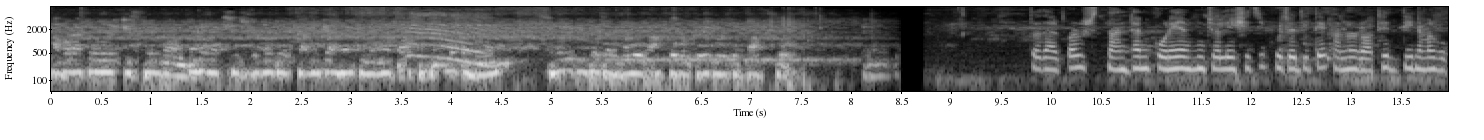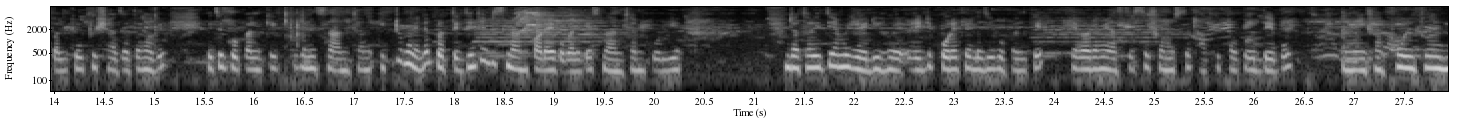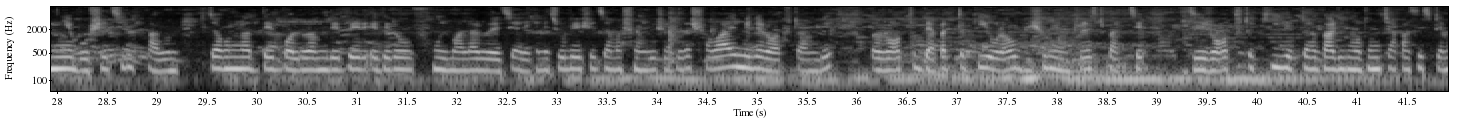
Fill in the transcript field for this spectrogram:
খুব একটা কোনো তো তারপর স্নান টান করে আমি চলে এসেছি পুজো দিতে। কারণ রথের দিন আমার গোপালকে একটু সাজাতে হবে। এই যে গোপালকে একটুখানি স্নান টান, একটুখানি না প্রত্যেক দিনই আমি স্নান করাই গোপালকে, স্নান টান করিয়ে যথারীতি আমি রেডি হয়ে রেডি করে ফেলেছি গোপালকে। এবার আমি আস্তে আস্তে সমস্ত ঠাকুর ঠাকুর দেবো। আমি এইসব ফুল টুল নিয়ে বসেছি, কারণ জগন্নাথ দেব, বলরাম দেবের এদেরও ফুলমালা রয়েছে। আর এখানে চলে এসেছে আমার সঙ্গী সাথীরা, সবাই মিলে রথ টানবে। রথ ব্যাপারটা কি? ওরাও ভীষণ ইন্টারেস্ট পাচ্ছে যে রথটা কি একটা গাড়ির মতন চাকা সিস্টেম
